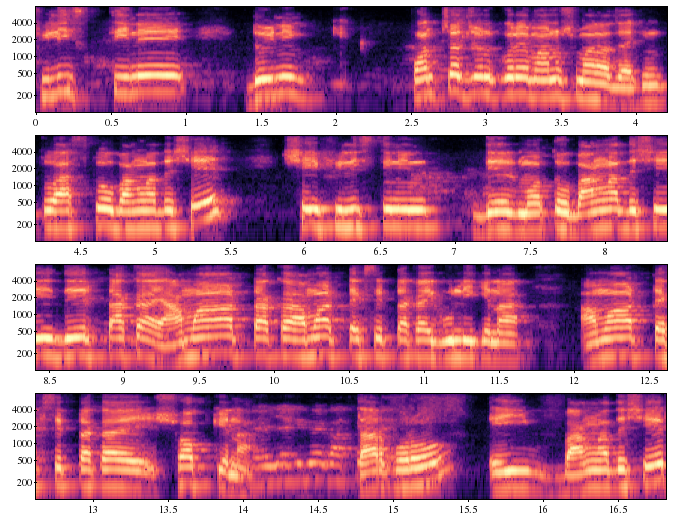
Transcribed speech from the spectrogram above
ফিলিস্তিনে দৈনিক পঞ্চাশ জন করে মানুষ মারা যায়, কিন্তু আজকেও বাংলাদেশে সেই ফিলিস্তিনিদের মতো বাংলাদেশিদের টাকায়, আমার টাকা, আমার ট্যাক্সের টাকায় গুলি কেনা, আমার ট্যাক্সের টাকায় সব কেনা, তারপরও এই বাংলাদেশের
